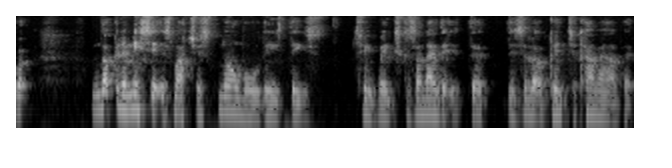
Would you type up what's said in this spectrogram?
I'm not going to miss it as much as normal these these two weeks because I know that, that, there's a lot of good to come out of it.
